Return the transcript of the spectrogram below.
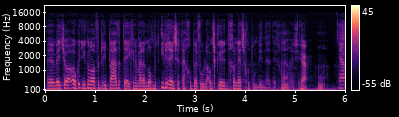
eh, weet je wel, ook, je kan wel voor drie platen tekenen, maar dan nog moet iedereen zich daar goed bij voelen. Anders kun je het gewoon net zo goed ontbinden. Dat heeft gewoon Ja. geen zin. Ja. Ja,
